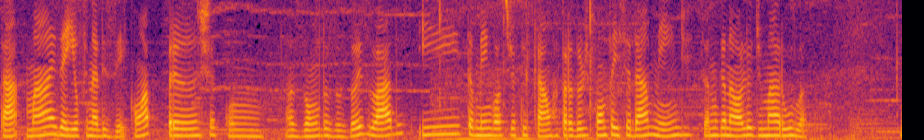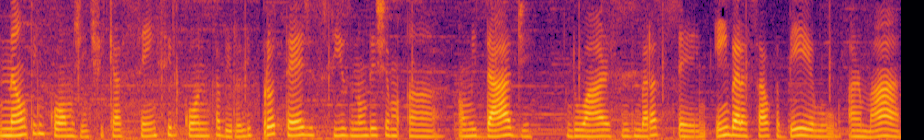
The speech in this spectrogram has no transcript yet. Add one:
Tá? Mas aí eu finalizei com a prancha, com as ondas dos dois lados. E também gosto de aplicar um reparador de ponta. Aí você dá a Mende, se eu não me engano, óleo de marula. Não tem como, gente, ficar sem silicone no cabelo. Ele protege os fios, não deixa a, a umidade do ar assim, é, embaraçar o cabelo, armar.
